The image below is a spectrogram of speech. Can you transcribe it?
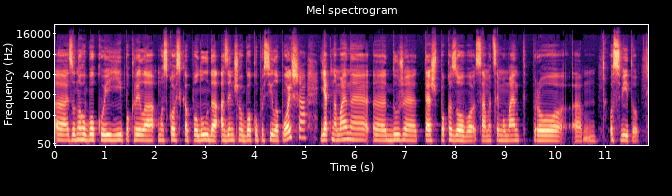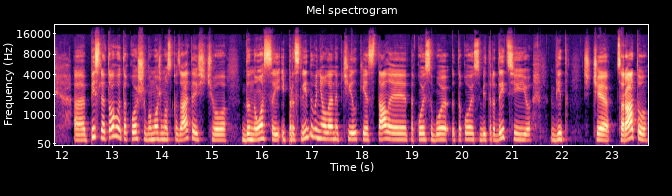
Е, З одного боку її покрила московська полуда, а з іншого боку посіла Польща. Як на мене, е, дуже теж показово саме цей момент про ем, освіту. Е, Після того також ми можемо сказати, що доноси і переслідування Олени Пчілки стали такою собою такою собі традицією від ще царату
